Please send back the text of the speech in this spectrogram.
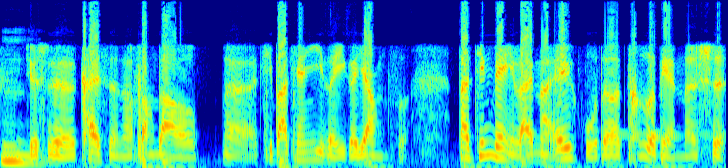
嗯就是开始呢放到呃七八千亿的一个样子。那今年以来呢，A 股的特点呢是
